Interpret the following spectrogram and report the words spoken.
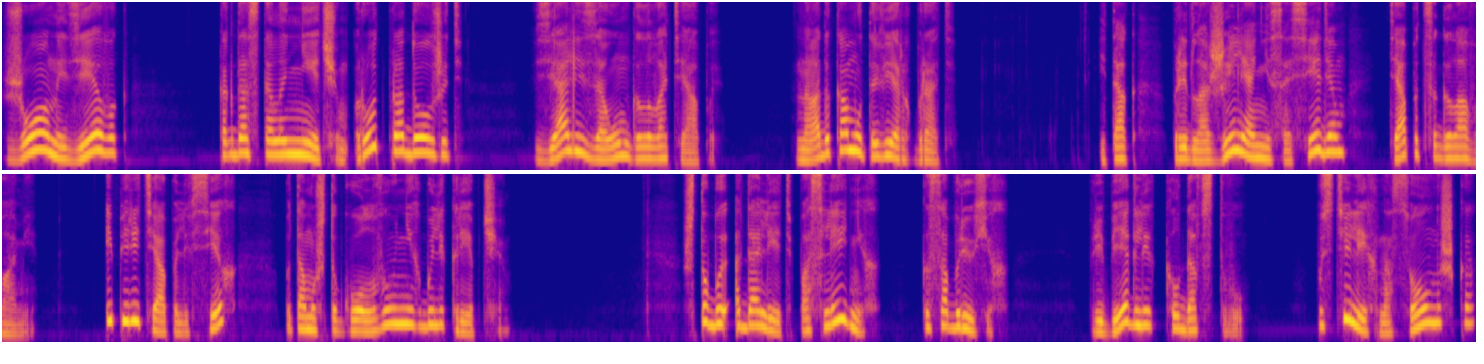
жен и девок, когда стало нечем род продолжить, взялись за ум головотяпы. Надо кому-то верх брать. Итак, предложили они соседям тяпаться головами и перетяпали всех, потому что головы у них были крепче. Чтобы одолеть последних, кособрюхих, прибегли к колдовству. Пустили их на солнышко.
